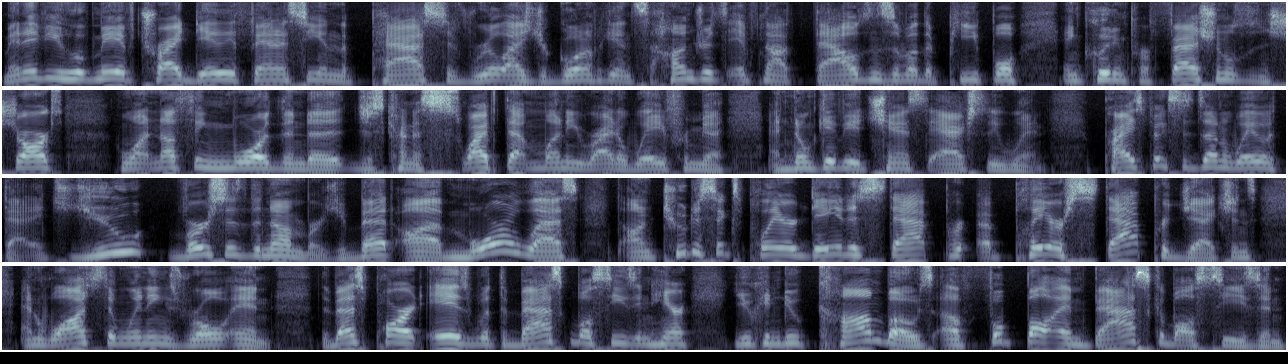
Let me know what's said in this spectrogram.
Many of you who may have tried daily fantasy in the past have realize you're going up against hundreds, if not thousands, of other people, including professionals and sharks who want nothing more than to just kind of swipe that money right away from you and don't give you a chance to actually win. Prize Picks has done away with that. It's you versus the numbers. You bet uh, more or less on two to six player data stat uh, player stat projections and watch the winnings roll in. The best part is with the basketball season here, you can do combos of football and basketball season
